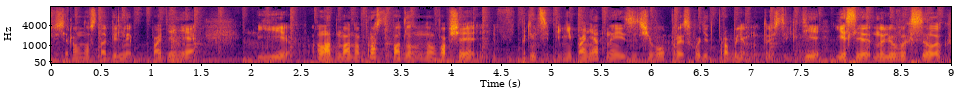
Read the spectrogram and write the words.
Все равно стабильное падение. И ладно, оно просто падало, но вообще, в принципе, непонятно, из-за чего происходит проблема. То есть, где, если нулевых ссылок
